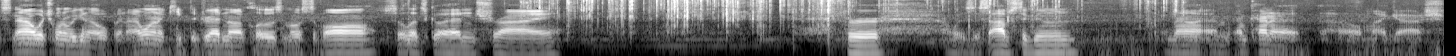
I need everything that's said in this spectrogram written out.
So now which one are we going to open? I want to keep the Drednaw closed most of all. So let's go ahead and try for, what is this, Obstagoon. Now I'm, I'm kind of, oh my gosh.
